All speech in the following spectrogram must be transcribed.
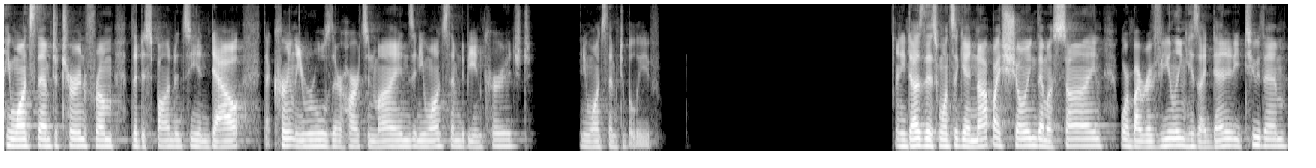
He wants them to turn from the despondency and doubt that currently rules their hearts and minds, and He wants them to be encouraged, and He wants them to believe. And he does this once again, not by showing them a sign or by revealing his identity to them,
